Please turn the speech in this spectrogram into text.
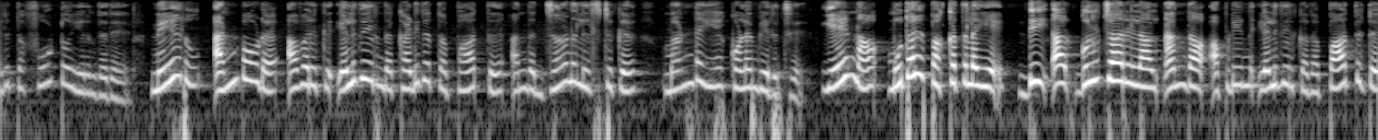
எடுத்த போட்டோ இருந்தது. நேரு அன்போட அவருக்கு எழுதியிருந்த கடிதத்தை பார்த்து அந்த ஜேர்னலிஸ்டுக்கு மண்டையே குழம்பிருச்சு. ஏன்னா முதல் பக்கத்திலேயே டி ஆர் குல்ஜாரிலால் நந்தா அப்படின்னு எழுதியிருக்கத பார்த்துட்டு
